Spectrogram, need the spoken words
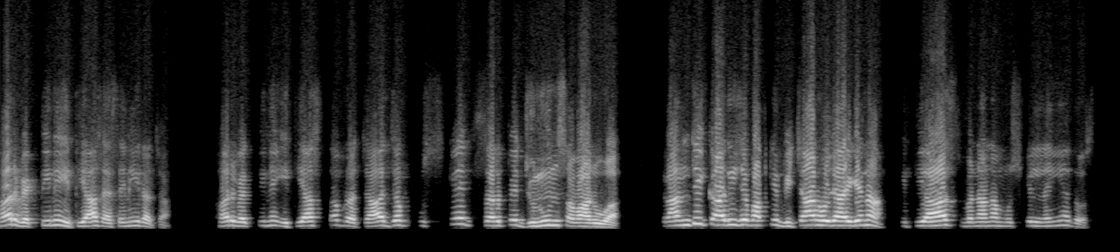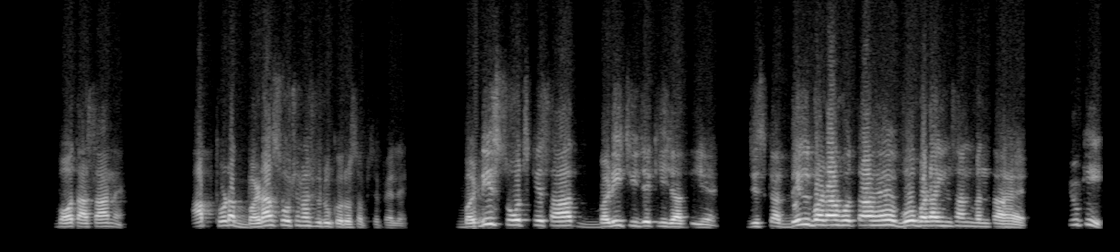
हर व्यक्ति ने इतिहास ऐसे नहीं रचा। हर व्यक्ति ने इतिहास तब रचा जब उसके सर पे जुनून सवार हुआ। क्रांतिकारी जब आपके विचार हो जाएँगे ना, इतिहास बनाना मुश्किल नहीं है दोस्त। बहुत आसान है। आप थोड़ा बड़ा सोचना शुरू करो सबसे पहले। बड़ी सोच के साथ बड़ी चीज़ें की जाती है। जिसका दिल बड़ा होता है, वो बड़ा इंसान बनता है। क्योंकि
